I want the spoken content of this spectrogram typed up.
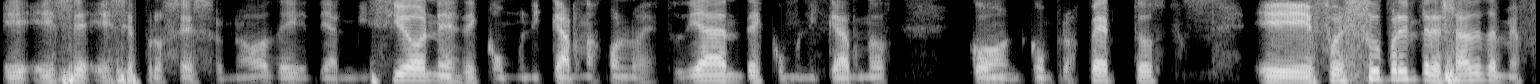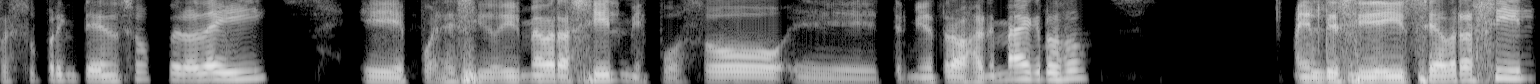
eh, ese, ese, proceso, ¿no? De, de, admisiones, de comunicarnos con los estudiantes, comunicarnos con, con prospectos. Eh, fue súper interesante, también fue súper intenso, pero de ahí, eh, pues decido irme a Brasil. Mi esposo eh, terminó de trabajar en Microsoft. Él decide irse a Brasil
